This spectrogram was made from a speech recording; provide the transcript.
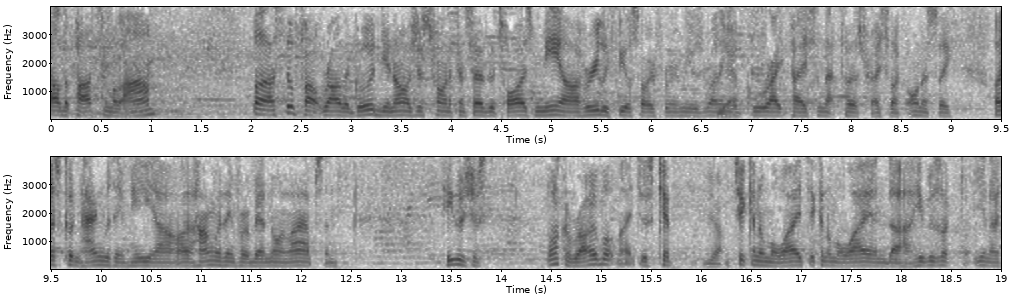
other parts of my arm. But I still felt rather good, you know. I was just trying to conserve the tyres. Mir, I really feel sorry for him. He was running a great pace in that first race. Like honestly, I just couldn't hang with him. He, uh, I hung with him for about nine laps, and he was just like a robot, mate. Just kept Yeah. ticking them away, ticking them away, and uh, he was like, you know,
